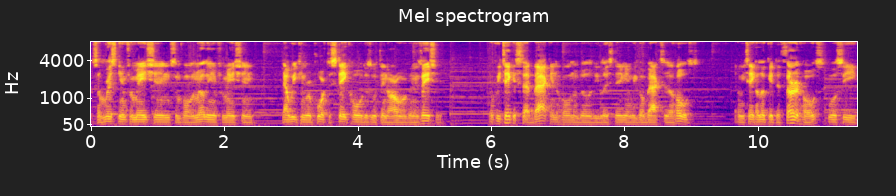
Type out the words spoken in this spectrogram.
some risk information, some vulnerability information that we can report to stakeholders within our organization. If we take a step back in the vulnerability listing and we go back to the host, and we take a look at the third host, we'll see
